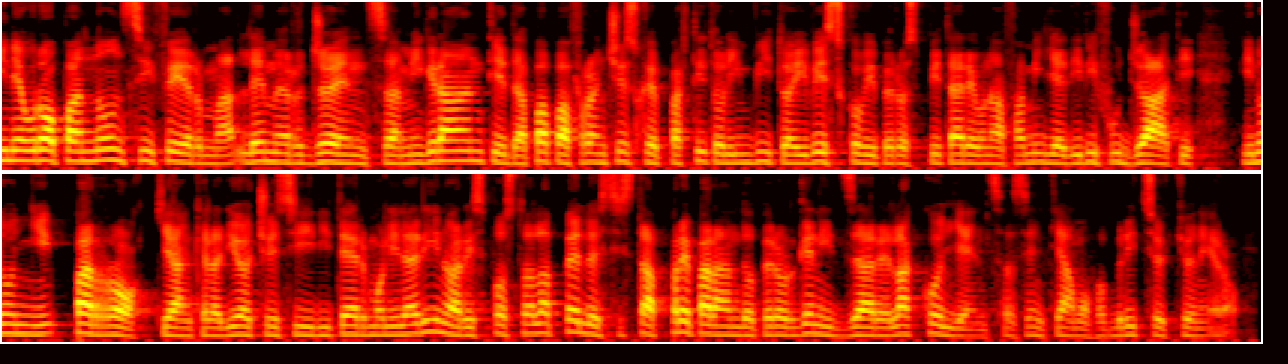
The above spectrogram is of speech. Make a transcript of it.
In Europa non si ferma l'emergenza migranti e da Papa Francesco è partito l'invito ai vescovi per ospitare una famiglia di rifugiati in ogni parrocchia. Anche la diocesi di Termoli Larino ha risposto all'appello e si sta preparando per organizzare l'accoglienza. Sentiamo Fabrizio Chionero.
